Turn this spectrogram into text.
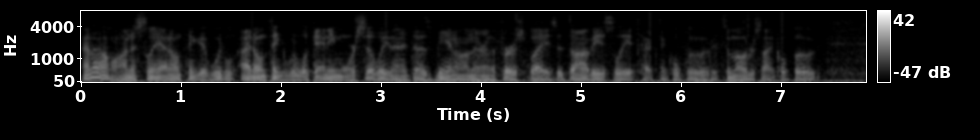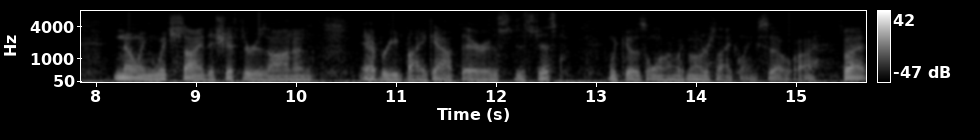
I don't know. Honestly, I don't think it would. I don't think it would look any more silly than it does being on there in the first place. It's obviously a technical boot. It's a motorcycle boot. Knowing which side the shifter is on on every bike out there is, is just what goes along with motorcycling. So, uh, but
